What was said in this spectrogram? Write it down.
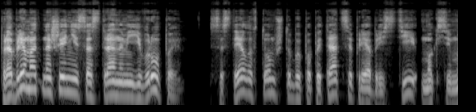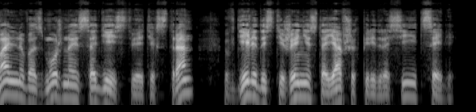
Проблема отношений со странами Европы состояла в том, чтобы попытаться приобрести максимально возможное содействие этих стран в деле достижения стоявших перед Россией целей.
